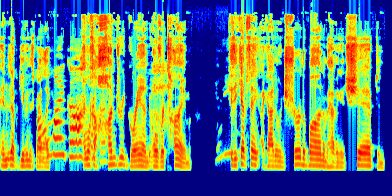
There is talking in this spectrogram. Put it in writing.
ended up giving this guy oh like my god, almost a hundred grand over time because he kept saying, I got to insure the bond. I'm having it shipped and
